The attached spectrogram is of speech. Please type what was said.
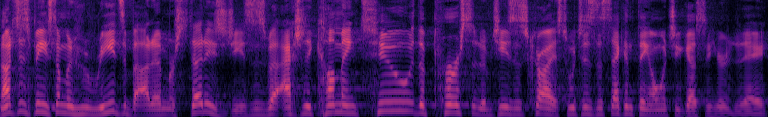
Not just being someone who reads about him or studies Jesus, but actually coming to the person of Jesus Christ, which is the second thing I want you guys to hear today,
